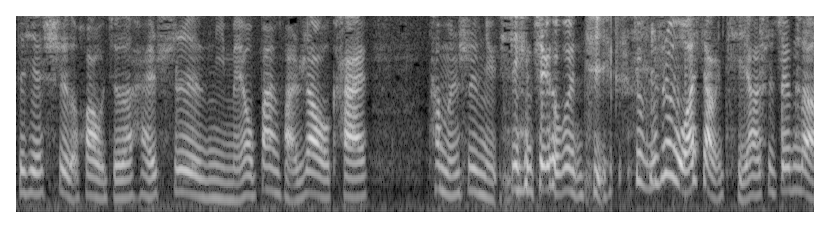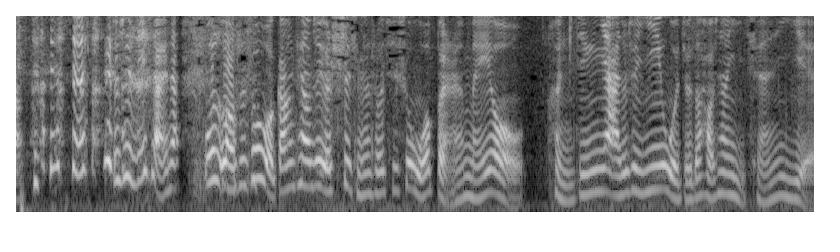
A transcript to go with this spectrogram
这些事的话，我觉得还是你没有办法绕开他们是女性这个问题。就不是我想提啊，是真的。就是你想一下，我老实说，我刚听到这个事情的时候，其实我本人没有很惊讶。就是一，我觉得好像以前也。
